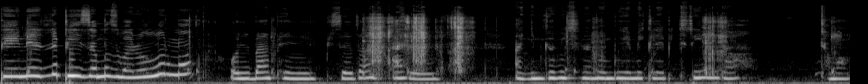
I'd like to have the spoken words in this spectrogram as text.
Peynirli pizzamız var olur mu? Oli ben peynirli pizzadan istiyorum. Annem görmesin hemen bu yemekleri bitireyim da. Tamam.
